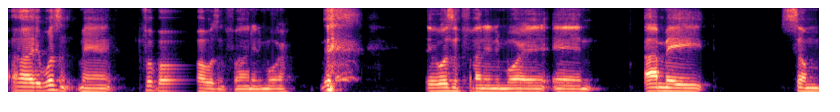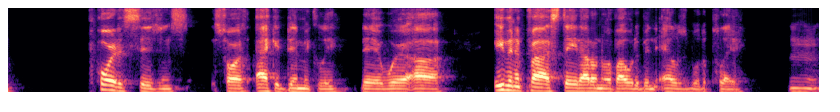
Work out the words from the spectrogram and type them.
Uh, it wasn't man. Football wasn't fun anymore. it wasn't fun anymore, and, and I made some poor decisions as far as academically there, where uh, even if I stayed, I don't know if I would have been eligible to play. Mm-hmm.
